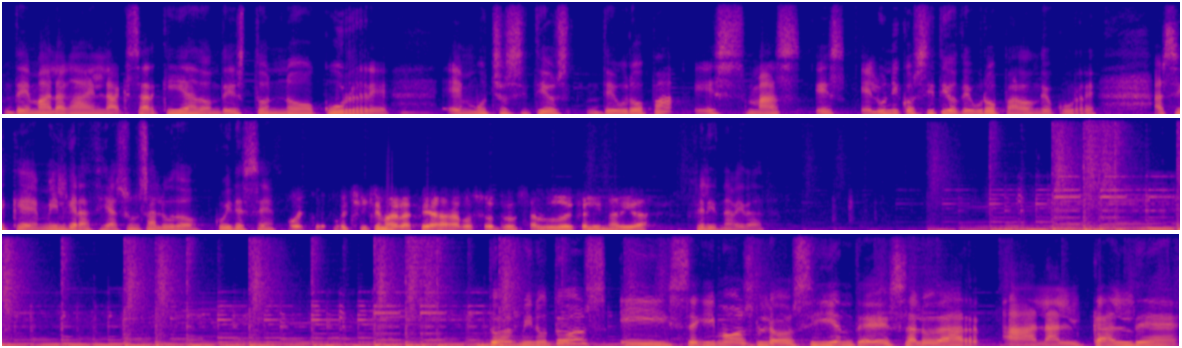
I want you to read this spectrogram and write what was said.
de Málaga en la Axarquía, donde esto no ocurre en muchos sitios de Europa. Es más, es el único sitio de Europa donde ocurre. Así que mil gracias, un saludo, cuídese. Muchísimas gracias a vosotros, un saludo y feliz Navidad. Feliz Navidad. Dos minutos y seguimos. Lo siguiente es saludar al alcalde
